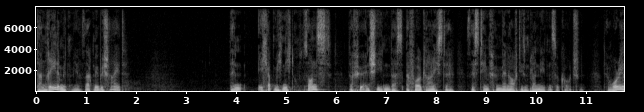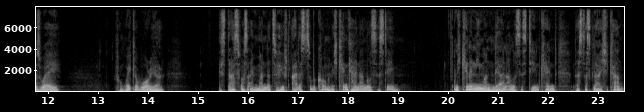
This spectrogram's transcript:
dann rede mit mir, sag mir Bescheid. Denn ich habe mich nicht umsonst dafür entschieden, das erfolgreichste System für Männer auf diesem Planeten zu coachen. Der Warrior's Way vom Wake Up Warrior ist das, was einem Mann dazu hilft, alles zu bekommen. Ich kenne kein anderes System. Und ich kenne niemanden, der ein anderes System kennt, das das Gleiche kann.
